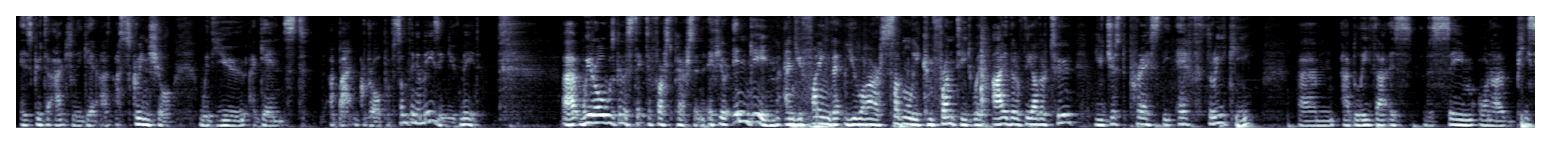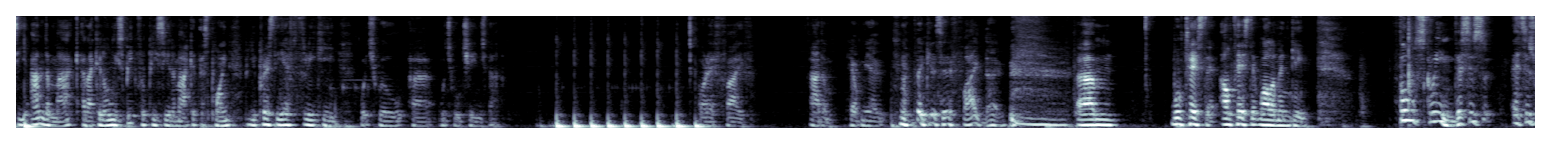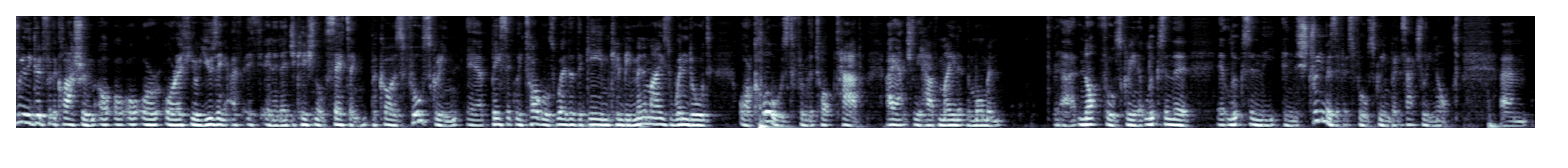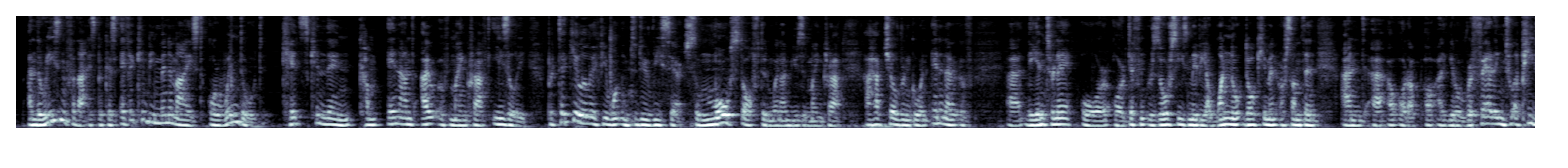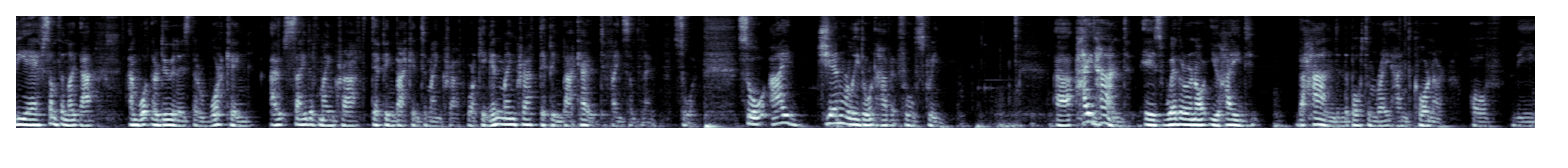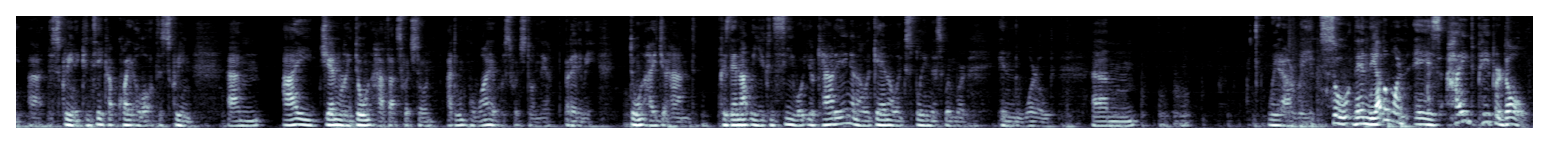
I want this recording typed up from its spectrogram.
it's good to actually get a, a screenshot with you against a backdrop of something amazing you've made. Uh, we're always going to stick to first person. If you're in game and you find that you are suddenly confronted with either of the other two, you just press the F3 key. Um, I believe that is the same on a PC and a Mac, and I can only speak for PC and a Mac at this point. But you press the F3 key, which will uh, which will change that, or F5. Adam, help me out. I think it's F5 now. Um, we'll test it. I'll test it while I'm in game. Full screen. This is this is really good for the classroom or, or, or, or if you're using it in an educational setting because full screen uh, basically toggles whether the game can be minimized, windowed or closed from the top tab. I actually have mine at the moment uh, not full screen. It looks in the it looks in the in the stream as if it's full screen, but it's actually not. Um, and the reason for that is because if it can be minimized or windowed, kids can then come in and out of Minecraft easily, particularly if you want them to do research. So, most often when I'm using Minecraft, I have children going in and out of uh, the internet or, or different resources, maybe a OneNote document or something, and uh, or, a, or a, you know referring to a PDF, something like that. And what they're doing is they're working outside of Minecraft, dipping back into Minecraft, working in Minecraft, dipping back out to find something out, so on. So I generally don't have it full screen. Uh, hide hand is whether or not you hide the hand in the bottom right hand corner of the uh, the screen. It can take up quite a lot of the screen. Um, I generally don't have that switched on. I don't know why it was switched on there, but anyway, don't hide your hand because then that way you can see what you're carrying. And I'll again I'll explain this when we're in the world. Um, where are we? So then the other one is hide paper doll.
